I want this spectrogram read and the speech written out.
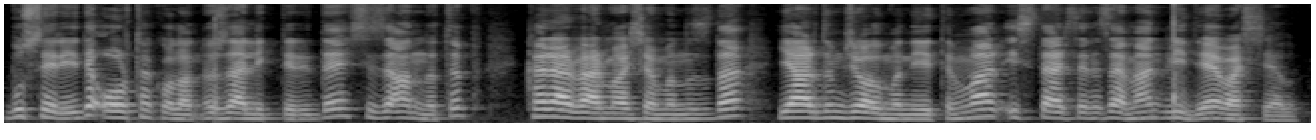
bu seride ortak olan özellikleri de size anlatıp karar verme aşamanızda yardımcı olma niyetim var. İsterseniz hemen videoya başlayalım.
